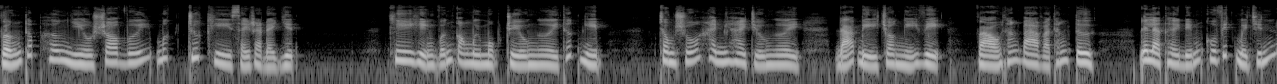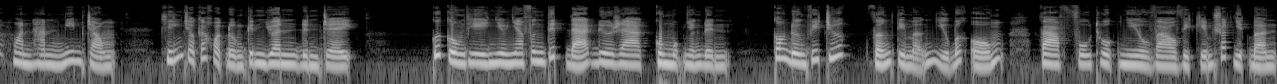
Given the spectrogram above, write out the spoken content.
vẫn thấp hơn nhiều so với mức trước khi xảy ra đại dịch khi hiện vẫn còn 11 triệu người thất nghiệp, trong số 22 triệu người đã bị cho nghỉ việc vào tháng 3 và tháng 4. Đây là thời điểm COVID-19 hoành hành nghiêm trọng, khiến cho các hoạt động kinh doanh đình trệ. Cuối cùng thì nhiều nhà phân tích đã đưa ra cùng một nhận định, con đường phía trước vẫn tiềm ẩn nhiều bất ổn và phụ thuộc nhiều vào việc kiểm soát dịch bệnh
